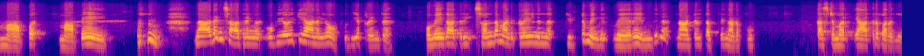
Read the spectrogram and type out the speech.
മാപ്പ് മാപ്പേ. നാടൻ സാധനങ്ങൾ ഉപയോഗിക്കുകയാണല്ലോ പുതിയ ട്രെൻഡ് ഒമേഗ ത്രീ സ്വന്തം അടുക്കളയിൽ നിന്ന് കിട്ടുമെങ്കിൽ വേറെ എന്തിന് നാട്ടിൽ തപ്പി നടപ്പൂ? കസ്റ്റമർ യാത്ര പറഞ്ഞു.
